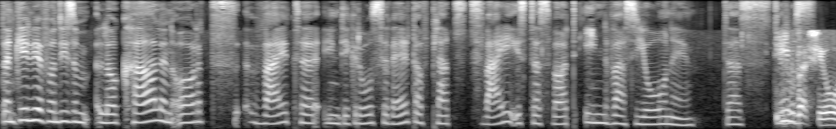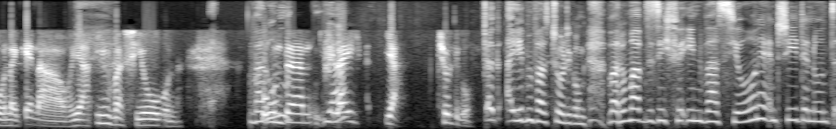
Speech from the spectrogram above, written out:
Dann gehen wir von diesem lokalen Ort weiter in die große Welt. Auf Platz zwei ist das Wort Invasione. Das Invasione, genau, ja, Invasion. Warum? Und ähm, vielleicht, ja. Entschuldigung. Äh, ebenfalls, Entschuldigung. Warum haben Sie sich für Invasionen entschieden und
